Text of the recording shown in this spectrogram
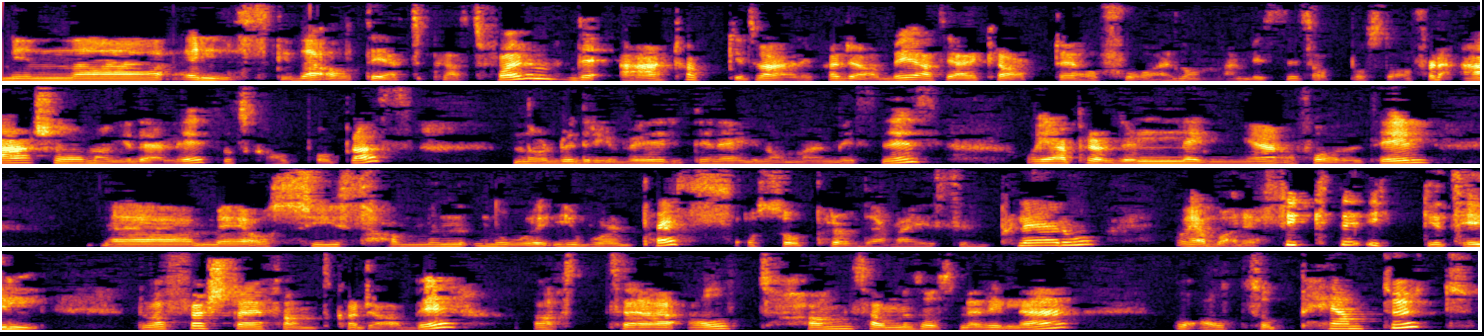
min eh, elskede alt-i-ett-plattform. Det er takket være Kajabi at jeg klarte å få en online-business opp og stå. For det er så mange deler som skal på plass når du driver din egen online-business. Og jeg prøvde lenge å få det til. Eh, med å sy sammen noe i Wordpress. Og så prøvde jeg meg i Simplero, og jeg bare fikk det ikke til. Det var først da jeg fant Kajabi at eh, alt hang sammen sånn som jeg ville, og alt så pent ut.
